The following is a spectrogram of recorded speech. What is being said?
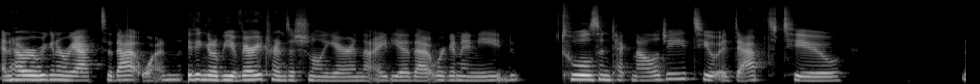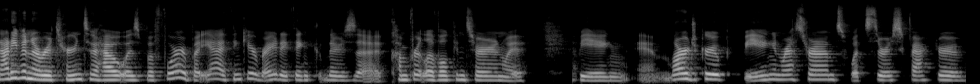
and how are we going to react to that one? I think it'll be a very transitional year, and the idea that we're going to need tools and technology to adapt to not even a return to how it was before but yeah i think you're right i think there's a comfort level concern with being in large group being in restaurants what's the risk factor of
